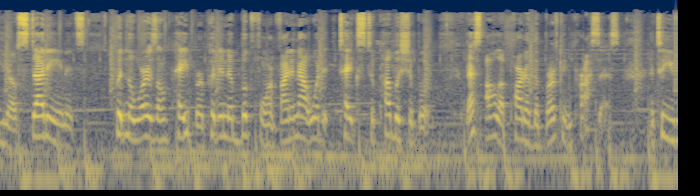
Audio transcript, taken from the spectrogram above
you know studying. It's putting the words on paper, putting it in a book form, finding out what it takes to publish a book. That's all a part of the birthing process until you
